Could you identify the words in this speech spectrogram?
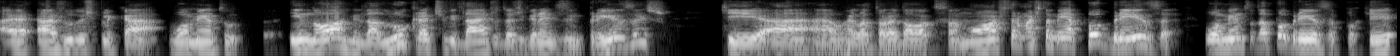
é, ajuda a explicar o aumento enorme da lucratividade das grandes empresas, que a, a, o relatório da Oxfam mostra, mas também a pobreza, o aumento da pobreza, porque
